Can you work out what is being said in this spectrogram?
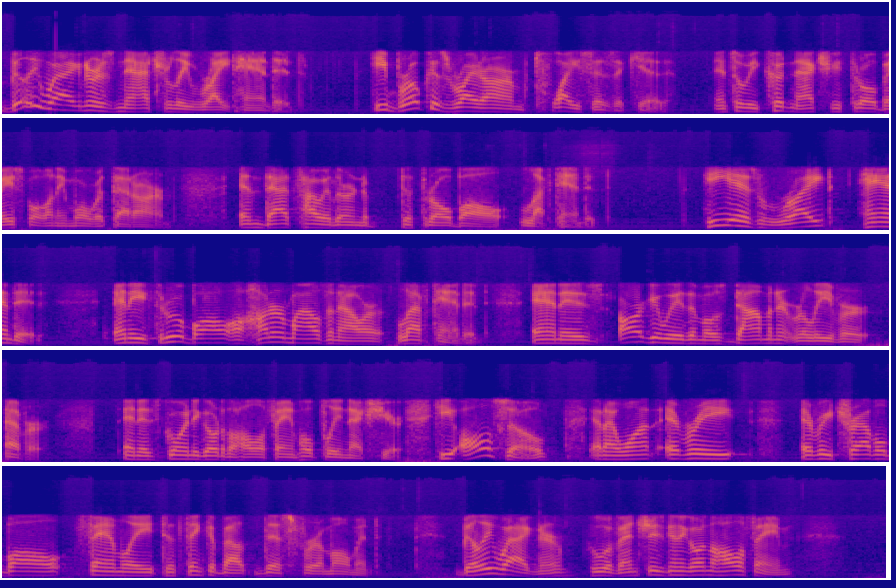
Billy Wagner is naturally right-handed. He broke his right arm twice as a kid, and so he couldn't actually throw a baseball anymore with that arm. And that's how he learned to, to throw a ball left-handed. He is right-handed. and he threw a ball 100 miles an hour left-handed, and is arguably the most dominant reliever ever and is going to go to the Hall of Fame hopefully next year. He also, and I want every every travel ball family to think about this for a moment. Billy Wagner, who eventually is going to go in the Hall of Fame,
